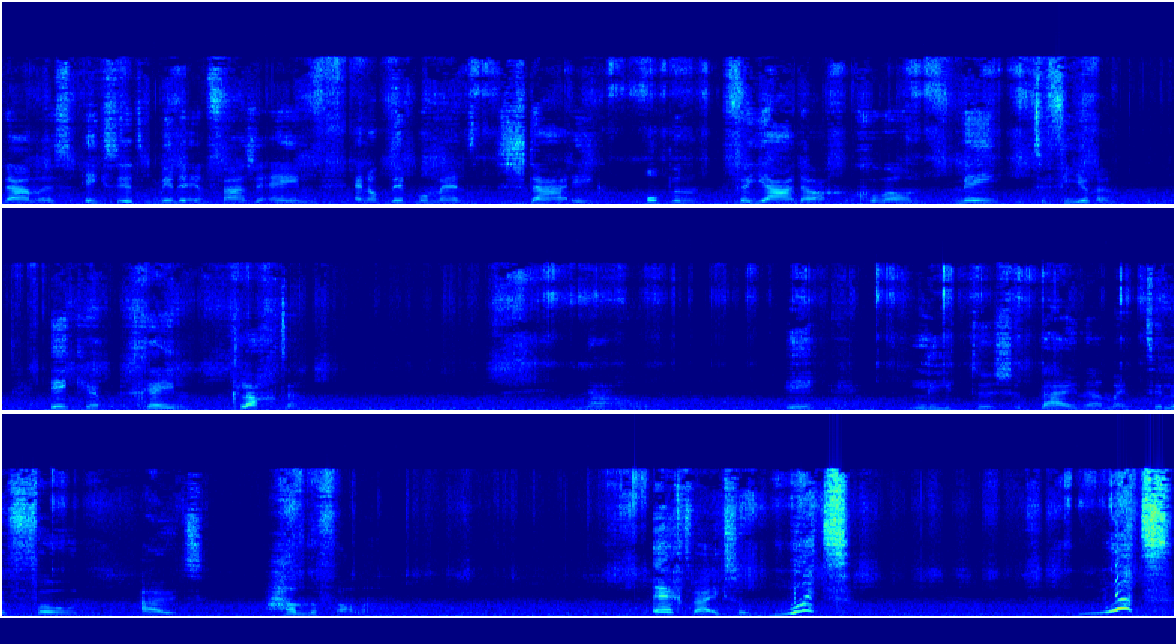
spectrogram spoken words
dames, ik zit midden in fase 1 en op dit moment sta ik op een verjaardag gewoon mee te vieren. Ik heb geen klachten. Nou, ik liet dus bijna mijn telefoon uit handen vallen. Echt waar, ik zo, what? Wat?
